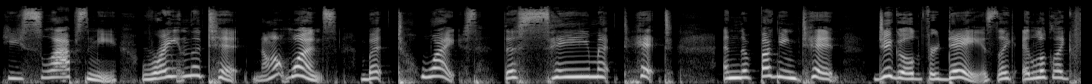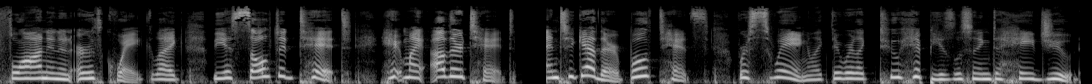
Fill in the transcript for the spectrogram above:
he slaps me right in the tit, not once, but twice. The same tit. And the fucking tit jiggled for days. Like it looked like flan in an earthquake. Like the assaulted tit hit my other tit. And together, both tits were swaying like they were like two hippies listening to Hey Jude.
